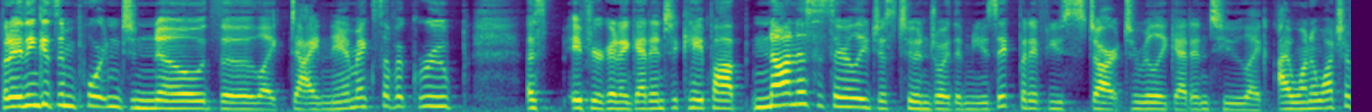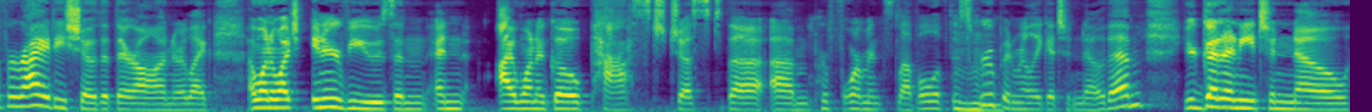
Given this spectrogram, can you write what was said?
but I think it's important to know the like dynamics of a group if you're going to get into K-pop, not necessarily just to enjoy the music, but if you start to really get into like, I want to watch a variety show that they're on, or like, I want to watch interviews and, and I want to go past just the um, performance level of this group and really get to know them, you're going to need to know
